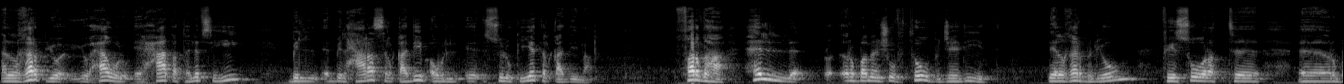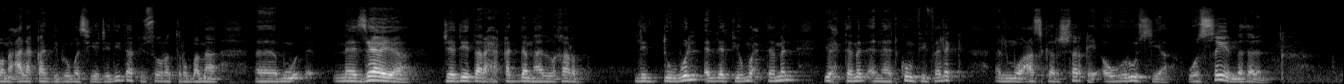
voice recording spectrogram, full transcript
الغرب يحاول إحاطة نفسه بال- بالحرس القديم أو السلوكيات القديمة فرضها هل ربما نشوف ثوب جديد للغرب اليوم في صورة آه، ربما علاقات دبلوماسية جديدة في صورة ربما م- مزايا جديدة راح يقدمها الغرب للدول التي محتمل يحتمل أنها تكون في فلك المعسكر الشرقي أو روسيا والصين مثلا؟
